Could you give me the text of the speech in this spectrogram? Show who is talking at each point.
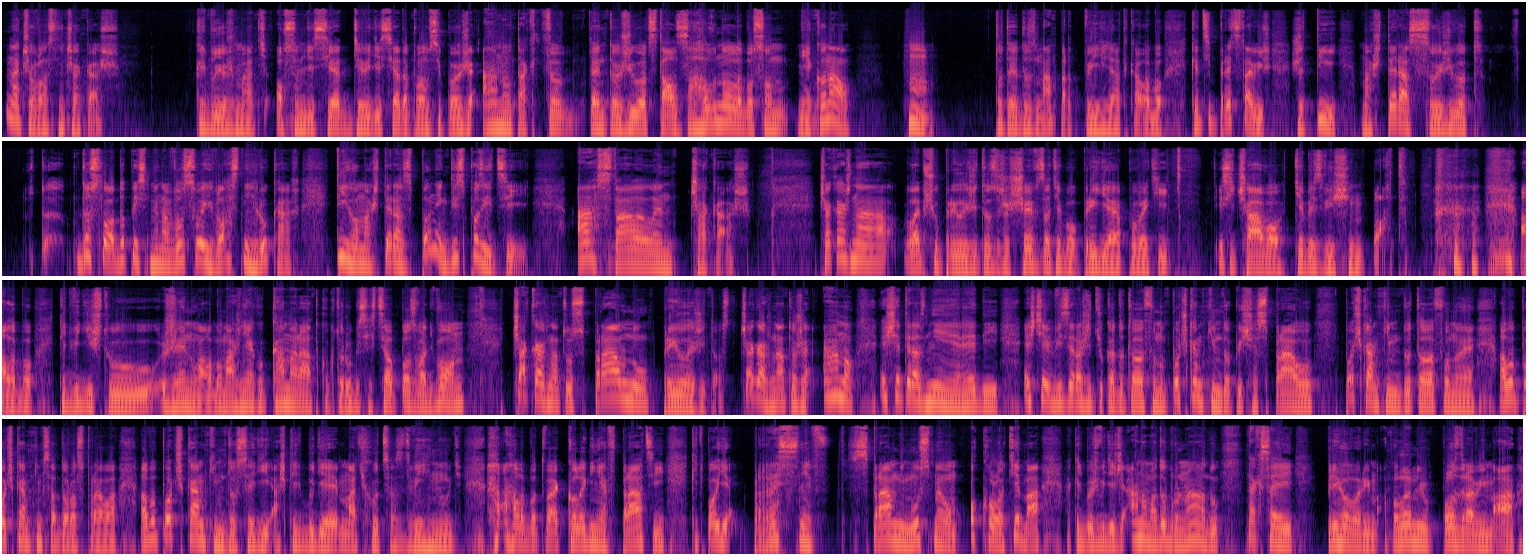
Speaker 1: Na čo vlastne čakáš? Keď budeš mať 80, 90 a potom si povieš, že áno, tak to, tento život stal za hovno, lebo som nekonal? Hm, toto je dosť naprd výhľadka, lebo keď si predstavíš, že ty máš teraz svoj život doslova do písmena vo svojich vlastných rukách, ty ho máš teraz plne k dispozícii a stále len čakáš. Čakáš na lepšiu príležitosť, že šéf za tebou príde a povie ti, ty si čávo, tebe zvýšim plat. alebo keď vidíš tú ženu, alebo máš nejakú kamarátku, ktorú by si chcel pozvať von, čakáš na tú správnu príležitosť. Čakáš na to, že áno, ešte teraz nie je ready, ešte vyzerá, že ťuka do telefónu, počkam, kým dopíše správu, počkam, kým dotelefonuje, alebo počkam, kým sa dorozpráva, alebo počkam, kým dosedí, až keď bude mať chuť sa zdvihnúť, alebo tvoja kolegyňa v práci, keď pôjde presne správnym úsmevom okolo teba a keď budeš vidieť, že áno, má dobrú náladu, tak sa jej prihovorím a len ju pozdravím a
